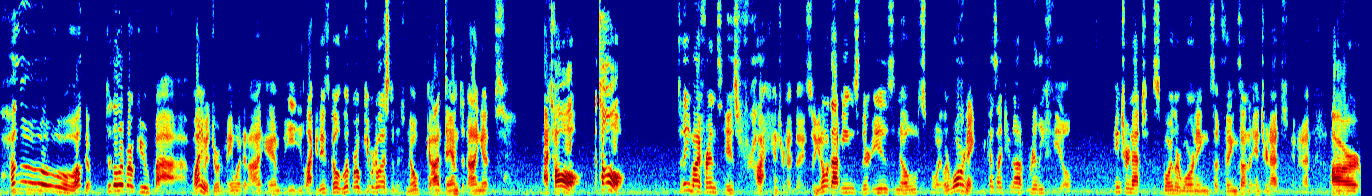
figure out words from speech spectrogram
Hello, welcome to the Libro Cube. My name is Jordan Maywood, and I am the lackadaisical Librocubicularist, and there's no goddamn denying it at all. At all. Today, my friends, is Fry Internet Day, so you know what that means? There is no spoiler warning, because I do not really feel internet spoiler warnings of things on the internet internet are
